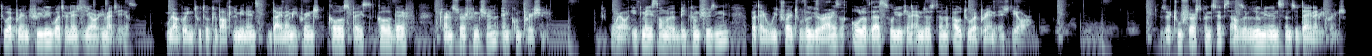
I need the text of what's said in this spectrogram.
to apprehend fully what an HDR image is. We are going to talk about luminance, dynamic range, color space, color depth, transfer function and compression. Well, it may sound a bit confusing, but I will try to vulgarize all of that so you can understand how to apprehend HDR. The two first concepts are the luminance and the dynamic range.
